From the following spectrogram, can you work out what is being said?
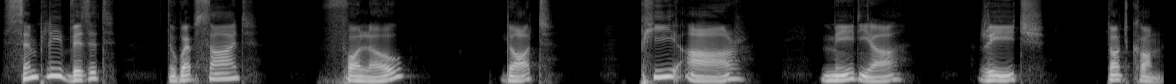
Simply visit the website follow.prmediareach.com.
